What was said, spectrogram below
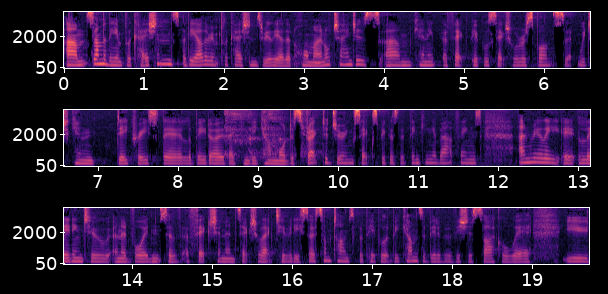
Um, some of the implications, the other implications really are that hormonal changes um, can affect people's sexual response, which can decrease their libido, they can become more distracted during sex because they're thinking about things, and really leading to an avoidance of affection and sexual activity. So sometimes for people it becomes a bit of a vicious cycle where you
